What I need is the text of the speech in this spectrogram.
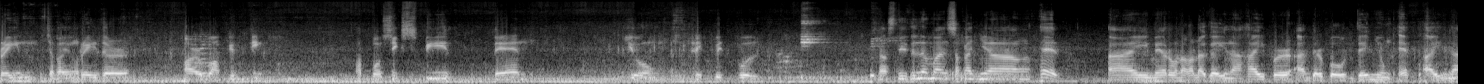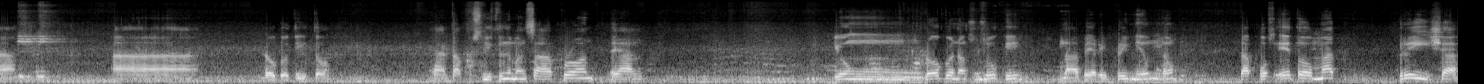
frame tsaka yung Raider R150 tapos 6 speed then yung liquid gold tapos dito naman sa kanyang head ay merong nakalagay na hyper underbone then yung FI na ah, logo dito. Ayan, tapos dito naman sa front ayan yung logo ng Suzuki na very premium no? Tapos ito matte gray siya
